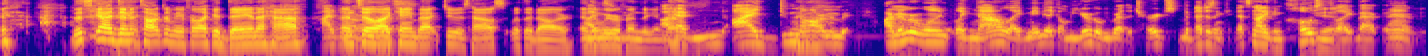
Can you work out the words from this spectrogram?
this guy didn't talk to me for like a day and a half I until I this. came back to his house with a dollar. And I then we were friends again. I bro. have n- I do not remember. I remember when like now like maybe like a year ago we were at the church, but that doesn't that's not even close Yeah. to like back then. Yeah.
